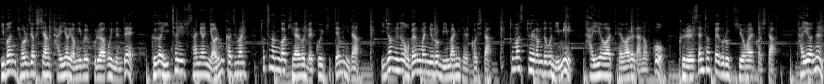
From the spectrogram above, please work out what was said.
이번 겨울적 시장 다이어 영입을 고려하고 있는데 그가 2024년 여름까지만 토트넘과 계약을 맺고 있기 때문이다. 이적료는 500만 유로 미만이 될 것이다. 토마스 투헬 감독은 이미 다이어와 대화를 나눴고 그를 센터백으로 기용할 것이다. 다이어는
